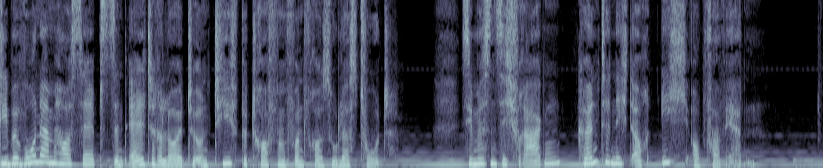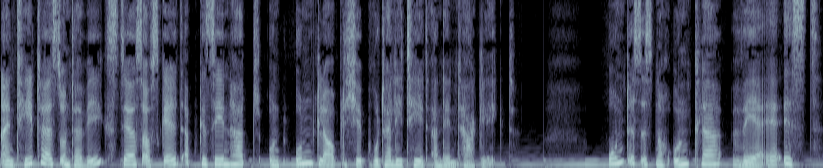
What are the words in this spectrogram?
Die Bewohner im Haus selbst sind ältere Leute und tief betroffen von Frau Sulas Tod. Sie müssen sich fragen, könnte nicht auch ich Opfer werden? Ein Täter ist unterwegs, der es aufs Geld abgesehen hat und unglaubliche Brutalität an den Tag legt. Und es ist noch unklar, wer er ist.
